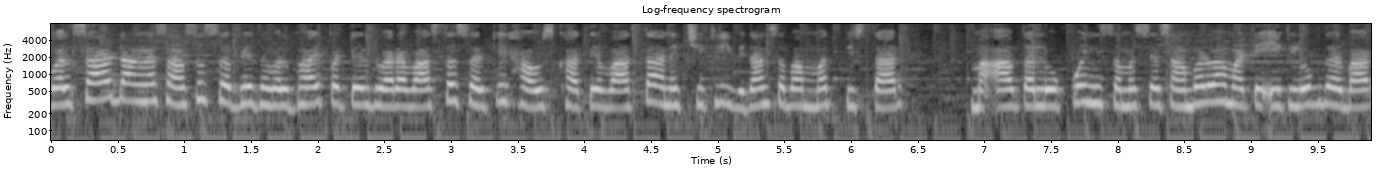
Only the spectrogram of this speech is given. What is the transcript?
વલસાડ ડાંગના સાંસદ સભ્ય ધવલભાઈ પટેલ દ્વારા વાસ્તા સર્કિટ હાઉસ ખાતે વાસ્તા અને ચીખલી વિધાનસભા મત વિસ્તારમાં આવતા લોકોની સમસ્યા સાંભળવા માટે એક લોક દરબાર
